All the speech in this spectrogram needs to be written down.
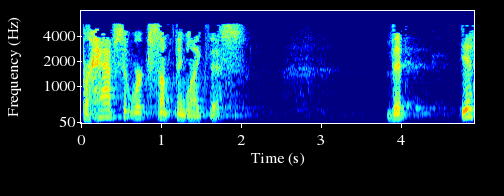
Perhaps it works something like this. That if,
